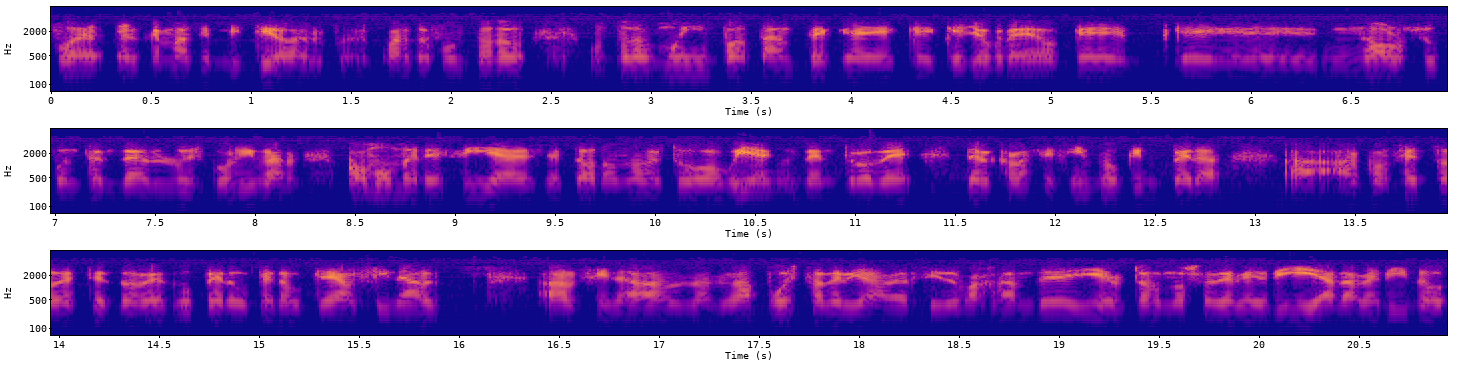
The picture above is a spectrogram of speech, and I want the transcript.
fue el que más invirtió. El, cuarto fue un toro, un toro muy importante que, que, yo creo que, que no lo supo entender Luis Bolívar como merecía ese toro, ¿no? Estuvo bien dentro de, del clasicismo que impera a- al concepto de este torero, pero, pero que al final, al final la, apuesta debía haber sido más grande y el toro no se debería de haber ido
